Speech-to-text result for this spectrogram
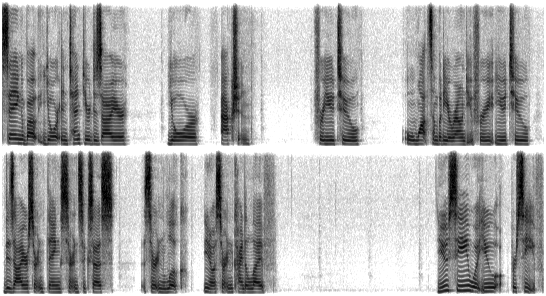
saying about your intent, your desire, your action for you to want somebody around you, for you to desire certain things, certain success, a certain look, you know, a certain kind of life? You see what you perceive.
